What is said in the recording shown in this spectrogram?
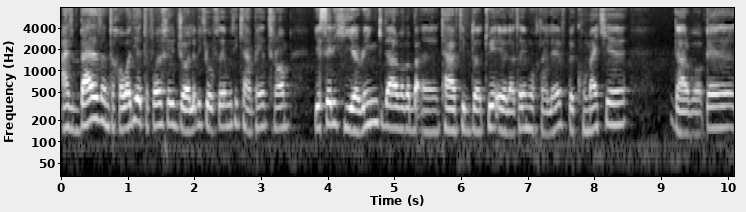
از بعد از انتخابات اتفاق خیلی جالبی که افتاد بود که کمپین ترامپ یه سری هیرینگ در واقع ترتیب داد توی ایالت های مختلف به کمک در واقع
